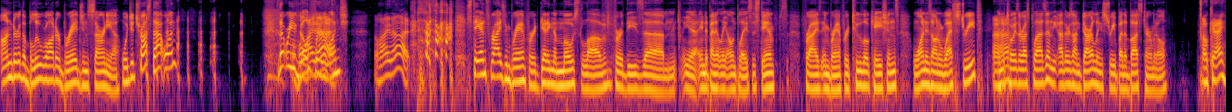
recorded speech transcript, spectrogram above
under the Blue Water Bridge in Sarnia. Would you trust that one? Is that where you go Why for your lunch? Why not? Stan's Fries in Brantford getting the most love for these um, yeah independently owned places. Stan's Fries in Brantford, two locations. One is on West Street in the Uh-huh. Toys R Us Plaza, and the other is on Darling Street by the bus terminal. Okay.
